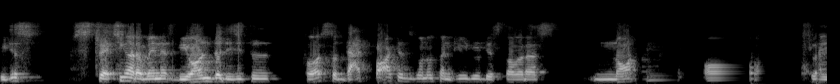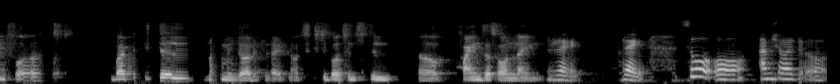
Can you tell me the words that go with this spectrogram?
we just stretching our awareness beyond the digital first. So that part is going to continue to discover us not offline first, but still majority right now. Sixty percent still uh, finds us online. Right, right. So uh, I'm sure uh,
